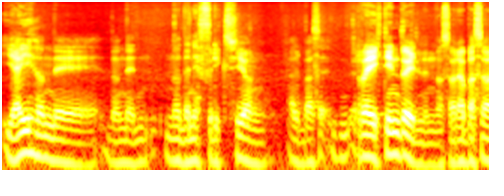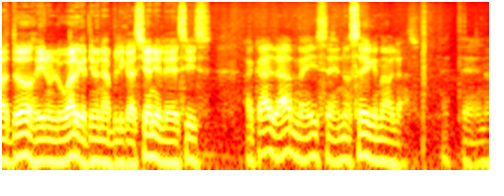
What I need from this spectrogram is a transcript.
y ahí es donde, donde no tenés fricción. Al re distinto, y nos habrá pasado a todos, de ir a un lugar que tiene una aplicación y le decís, acá la app me dice, no sé de qué me hablas. Este, no,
